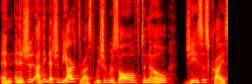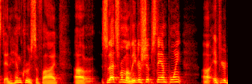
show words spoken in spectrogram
And and it should I think that should be our thrust. We should resolve to know Jesus Christ and Him crucified. Uh, so that's from a leadership standpoint. Uh, if you're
